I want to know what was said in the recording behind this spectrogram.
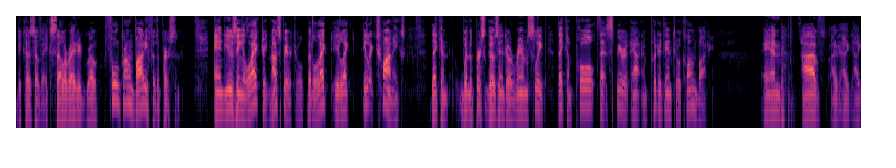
because of accelerated growth full grown body for the person and using electric not spiritual but elect, elect electronics they can when the person goes into a REM sleep they can pull that spirit out and put it into a clone body and I've I, I,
